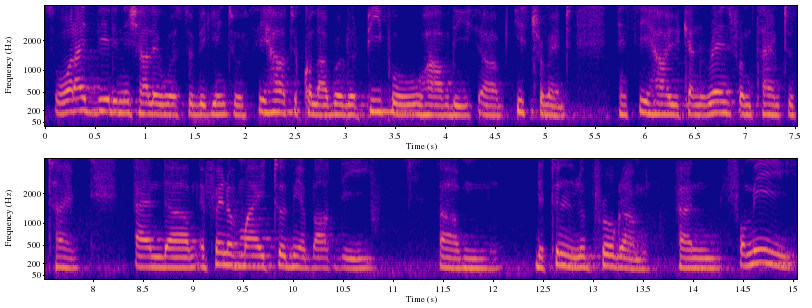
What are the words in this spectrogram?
so what I did initially was to begin to see how to collaborate with people who have this uh, instrument and see how you can range from time to time. And um, a friend of mine told me about the um, the loop program, and for me,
